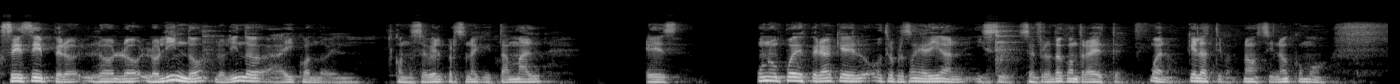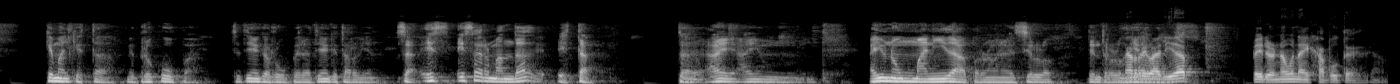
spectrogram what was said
Sí, sí, pero lo, lo- lo lindo, lo lindo ahí cuando, el, cuando se ve el personaje que está mal, es... Uno puede esperar que el otro personaje digan, y sí, se enfrentó contra este. Bueno, qué lástima. No, sino como, qué mal que está, me preocupa. Se tiene que recuperar, tiene que estar bien. O sea, es, esa hermandad está. O sea, hay, hay, un, hay una humanidad, por de decirlo, dentro de los Una diálogos. rivalidad, pero no una hija puta. digamos.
